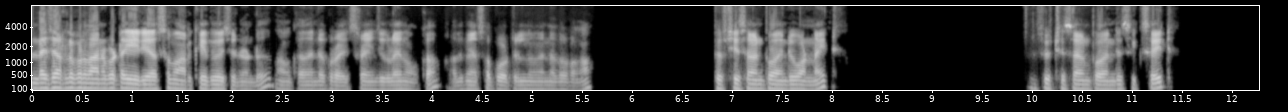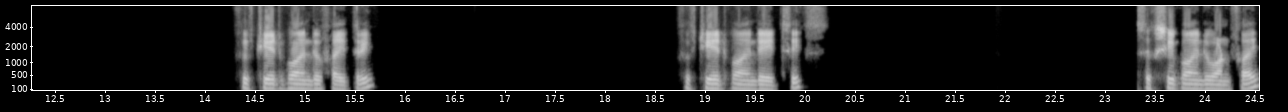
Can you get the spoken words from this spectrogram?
എന്റെ ചാർട്ടിൽ പ്രധാനപ്പെട്ട ഏരിയാസ് മാർക്ക് ചെയ്ത് വെച്ചിട്ടുണ്ട്. നമുക്ക് അതിന്റെ പ്രൈസ് റേഞ്ചുകളെ നോക്കാം. ആദ്യമേ സപ്പോർട്ടിൽ നിന്ന് തന്നെ തുടങ്ങാം. Fifty seven point one eight fifty seven point six eight fifty eight point five three fifty eight point eight six sixty point one five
